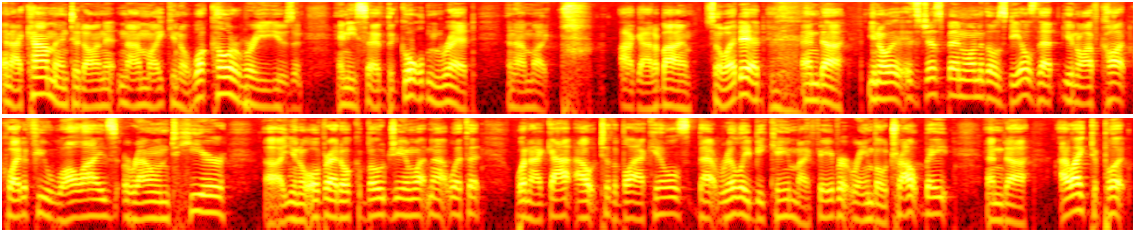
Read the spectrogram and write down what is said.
and I commented on it, and I'm like, you know, what color were you using? And he said the golden red, and I'm like, I gotta buy him. So I did, and uh, you know, it's just been one of those deals that you know I've caught quite a few walleyes around here. uh, you know, over at Okoboji and whatnot with it. When I got out to the Black Hills, that really became my favorite rainbow trout bait. And uh, I like to put,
